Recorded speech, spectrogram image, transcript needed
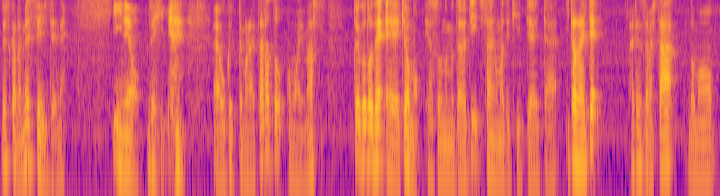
ですからメッセージでねいいねをぜひ 送ってもらえたらと思います。ということで、えー、今日も安尾のむたらち最後まで聞いていただいてありがとうございました。どうも。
